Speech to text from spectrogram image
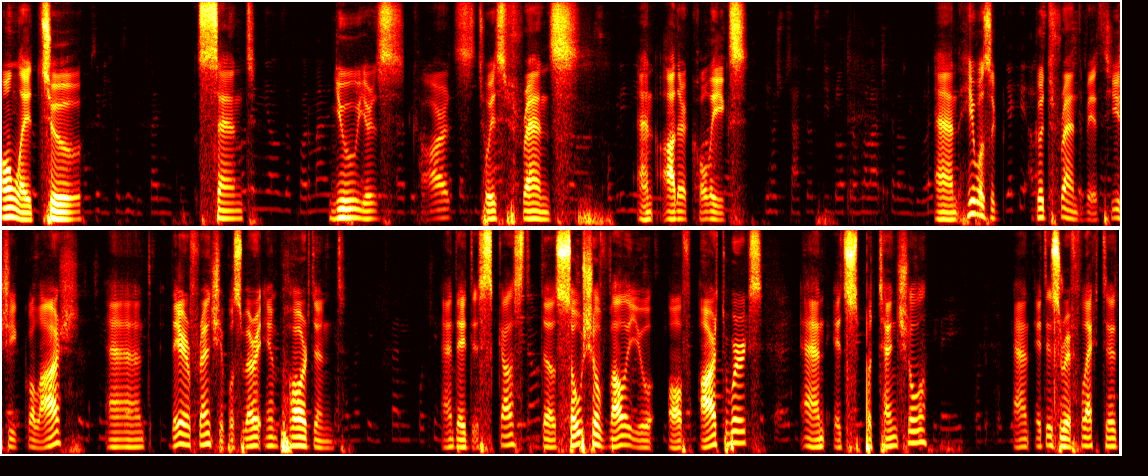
only to send New Year's cards to his friends and other colleagues. And he was a good friend with Jiří Kolář and their friendship was very important and they discussed the social value of artworks and its potential and it is reflected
